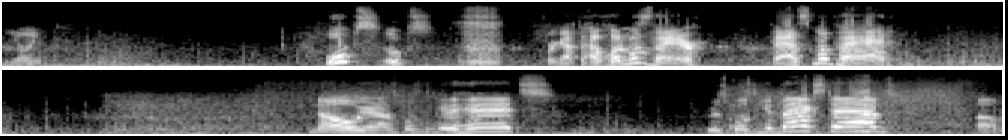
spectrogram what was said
Yoink. Oops. Oops. Forgot that one was there. That's my bad. No, you're not supposed to get hit. You were supposed to get backstabbed. Oh,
